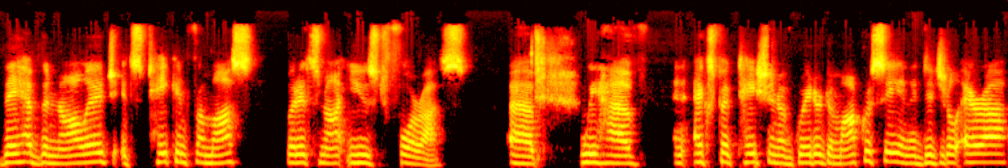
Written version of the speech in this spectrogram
They have the knowledge. It's taken from us, but it's not used for us. Uh, we have an expectation of greater democracy in the digital era,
